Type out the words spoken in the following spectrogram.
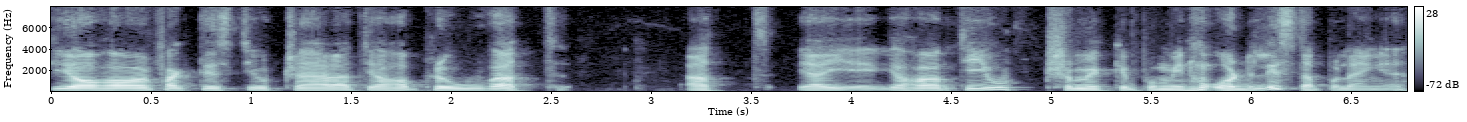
jag har faktiskt gjort så här att jag har provat att jag, jag har inte gjort så mycket på min orderlista på länge.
